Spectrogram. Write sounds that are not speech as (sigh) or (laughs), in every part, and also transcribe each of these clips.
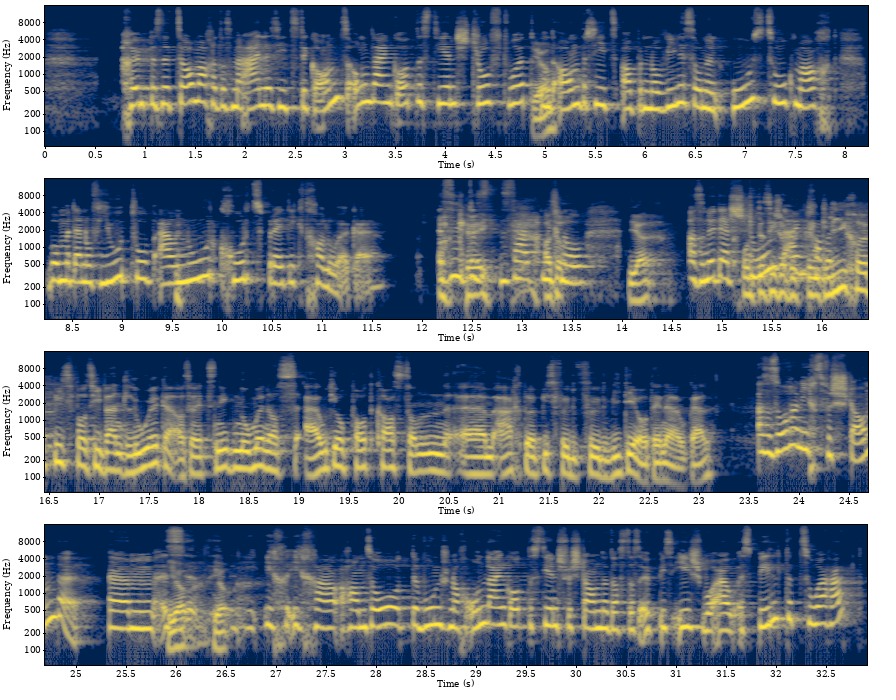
könnte man es nicht so machen, dass man einerseits den ganzen Online-Gottesdienst drauf tut ja. und andererseits aber noch wie so einen Auszug macht, wo man dann auf YouTube auch (laughs) nur Kurzpredigt kann schauen kann. Also okay. Das, das hat mich also, noch... Ja. Also nicht erstaunt Und das ist aber dann gleich etwas, was Sie schauen wollen. Also jetzt nicht nur als Audio-Podcast, sondern ähm, echt etwas für, für Video dann auch, gell? Also so habe ich es verstanden. Ähm, es, ja, ja. Ich, ich habe so den Wunsch nach Online-Gottesdienst verstanden, dass das etwas ist, wo auch ein Bild dazu hat.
